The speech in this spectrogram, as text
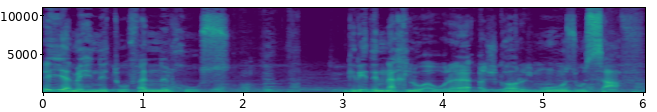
هي مهنة وفن الخوص. جريد النخل وأوراق أشجار الموز والسعف.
